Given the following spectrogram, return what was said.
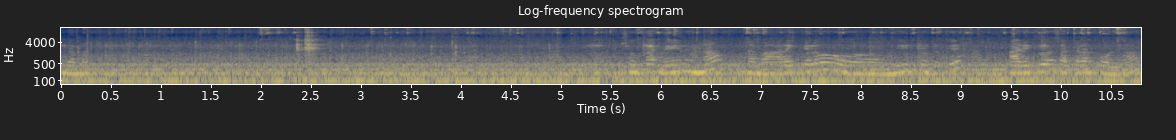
இந்த மாதிரி சுகர் வேணும்னா நம்ம அரை கிலோ பீட்ரூட்டுக்கு அரை கிலோ சர்க்கரை போடலாம்.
